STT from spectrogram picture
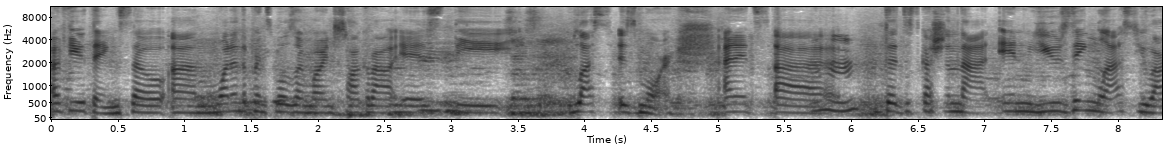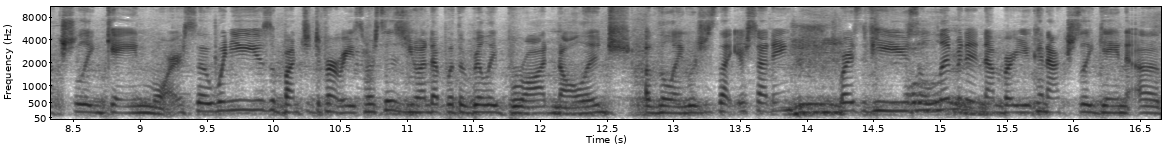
A few things. So um, one of the principles I'm going to talk about is the less is more, and it's uh, mm-hmm. the discussion that in using less you actually gain more. So when you use a bunch of different resources, you end up with a really broad knowledge of the languages that you're studying. Whereas if you use a limited number, you can actually gain a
